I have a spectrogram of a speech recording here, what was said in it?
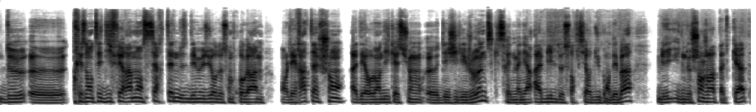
de euh, présenter différemment certaines des mesures de son programme en les rattachant à des revendications euh, des Gilets jaunes, ce qui serait une manière habile de sortir du grand débat, mais il ne changera pas de cap,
